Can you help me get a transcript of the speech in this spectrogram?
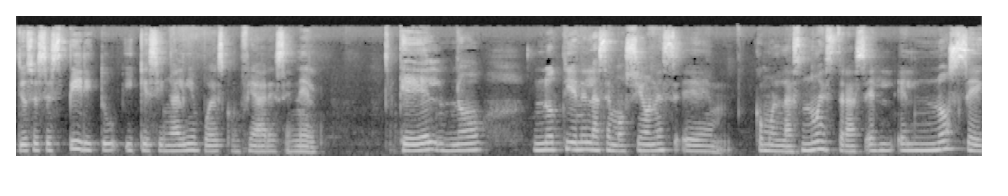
Dios es espíritu y que si en alguien puedes confiar es en Él. Que Él no, no tiene las emociones eh, como las nuestras. Él, él no se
